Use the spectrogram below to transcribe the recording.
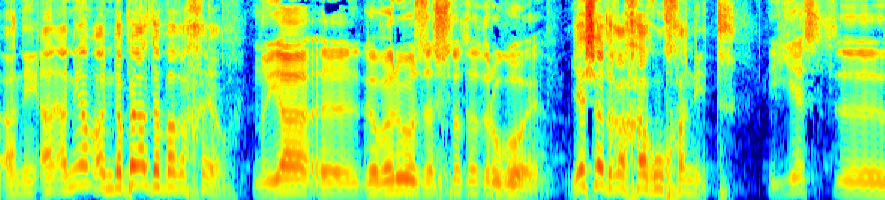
אני, אני, אני מדבר על דבר אחר. Но я э, говорю за что-то другое. יש הדרכה רוחנית. Есть э,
